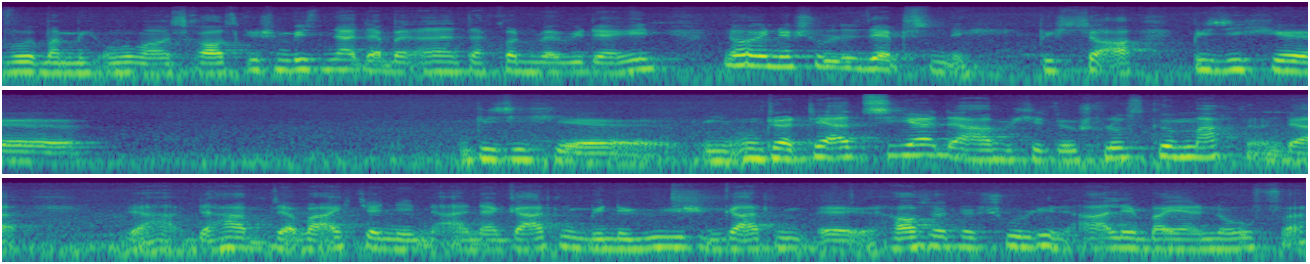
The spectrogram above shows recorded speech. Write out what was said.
wo man mich irgendwann rausgeschmissen hat, aber am anderen Tag konnten wir wieder hin. Nur in der Schule selbst nicht. Bis, zu, bis ich, äh, bis ich äh, in Untertertia, da habe ich so Schluss gemacht und da, da, da, hab, da war ich dann in einer Garten, in der jüdischen Garten, äh, Haushaltsschule in Aalen bei Hannover.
